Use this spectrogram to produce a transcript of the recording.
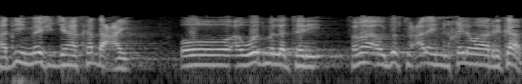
haddii meesha jihaad ka dhacay oo awood ma la teri famaa awjabtum calayhi min khayli walaa rikaab.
